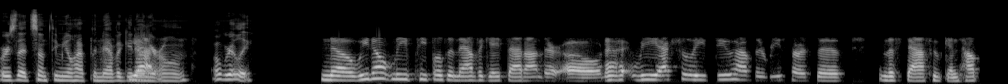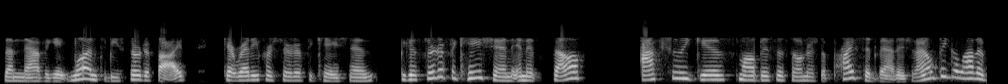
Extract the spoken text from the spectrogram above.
Or is that something you'll have to navigate yes. on your own? Oh, really? No, we don't leave people to navigate that on their own. We actually do have the resources and the staff who can help them navigate one to be certified get ready for certification because certification in itself actually gives small business owners a price advantage. And I don't think a lot of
